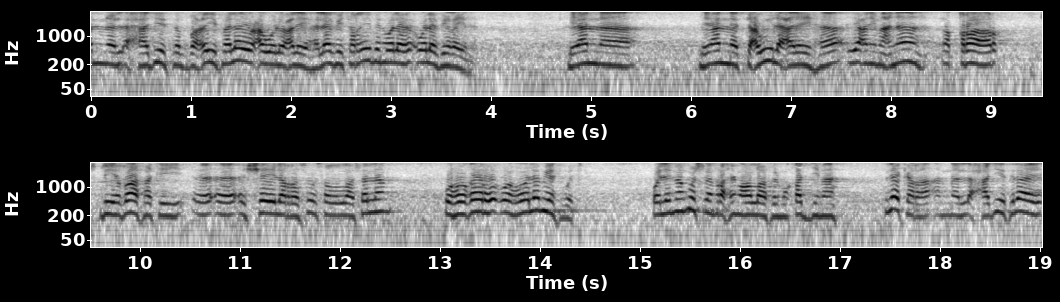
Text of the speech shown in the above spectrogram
أن الأحاديث الضعيفة لا يعول عليها لا في ترغيب ولا, ولا في غيره. لأن لأن التعويل عليها يعني معناه إقرار بإضافة آه، آه، الشيء إلى الرسول صلى الله عليه وسلم وهو غير وهو لم يثبت. والإمام مسلم رحمه الله في المقدمة ذكر أن الأحاديث لا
